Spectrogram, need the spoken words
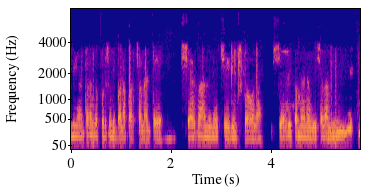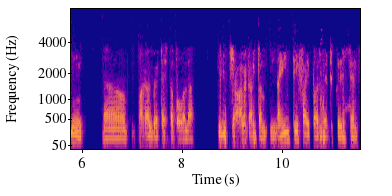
నీ అంతరంగ పురుషుని బలపరచాలంటే శరీరాన్ని ఛేదించుకోవాలా? శారీరకమైన విషయాలన్నింటినీ పడాలు పెట్టేస్తా పోవాలా? ఇది చాలా కష్టం. నైన్టీ ఫైవ్ పర్సెంట్ క్రిస్టియన్స్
